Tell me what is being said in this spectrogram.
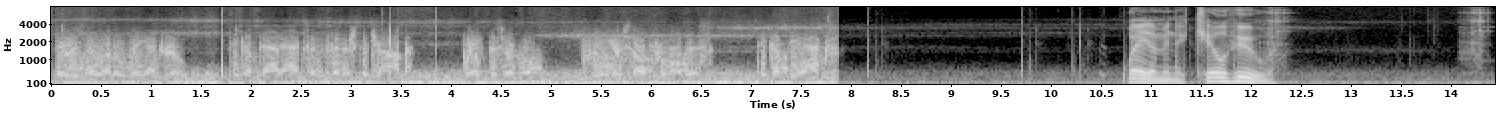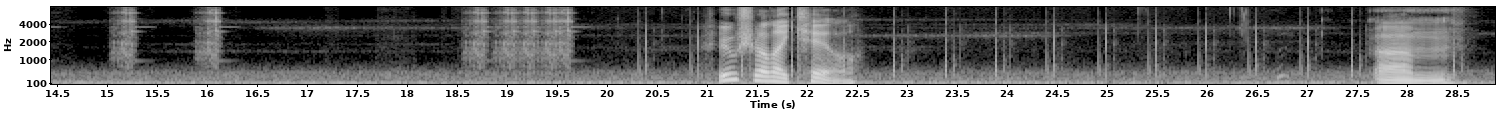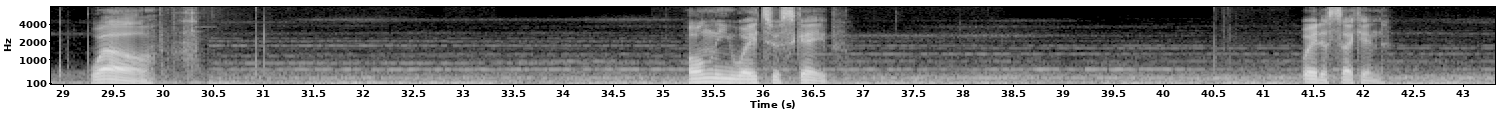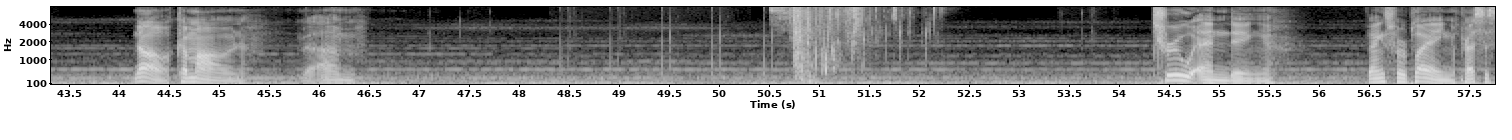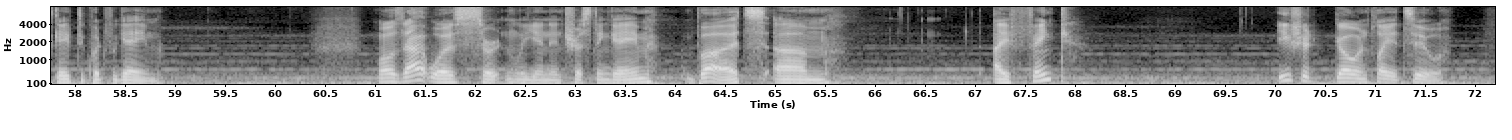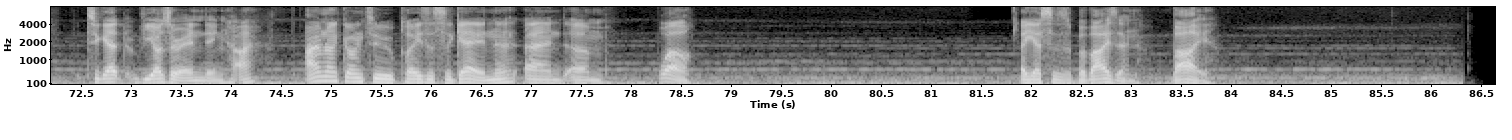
There is no other way, Andrew. Pick up that axe and finish the job. Break the circle. Free yourself from all this. Pick up the axe. Wait a minute, kill who? Who shall I kill? Um, well. Only way to escape. Wait a second. No, come on. Um. True ending. Thanks for playing. Press escape to quit the game. Well, that was certainly an interesting game, but, um, I think you should go and play it too to get the other ending. I, I'm not going to play this again, and, um, well, I guess is bye-bye then. Bye.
